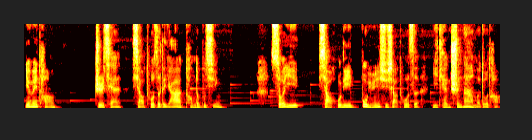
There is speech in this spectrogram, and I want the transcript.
因为糖。之前小兔子的牙疼得不行，所以小狐狸不允许小兔子一天吃那么多糖。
